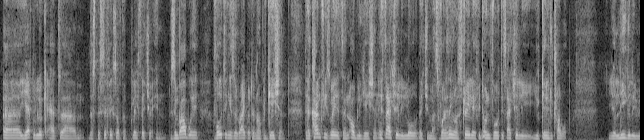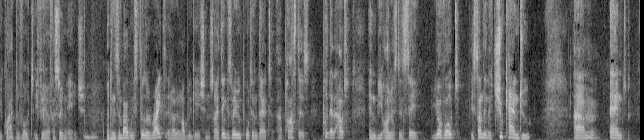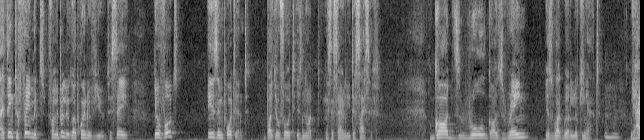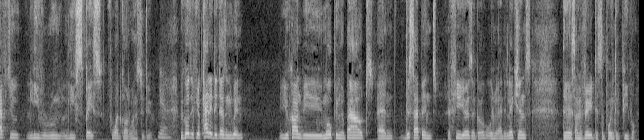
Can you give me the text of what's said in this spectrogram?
uh, you have to look at um, the specifics of the place that you're in. Zimbabwe, voting is a right, not an obligation. There are countries where it's an obligation. It's actually law that you must vote. I think in Australia, if you don't vote, it's actually you get into trouble. You're legally required to vote if you're of a certain age. But in Zimbabwe, it's still a right and not an obligation. So I think it's very important that uh, pastors put that out and be honest and say your vote is something that you can do. Um, and I think to frame it from a biblical point of view, to say your vote is important, but your vote is not necessarily decisive. God's rule, God's reign is what we're looking at. Mm-hmm. We have to leave room, leave space for what God wants to do. Yeah. Because if your candidate doesn't win, you can't be moping about. And this happened a few years ago when we had elections. There are some very disappointed people.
